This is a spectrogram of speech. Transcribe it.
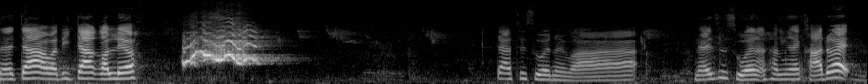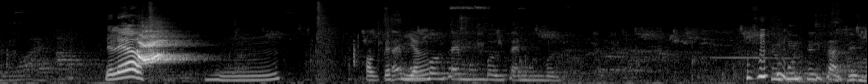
นายจ้าวัสดีจ้าก่อนเร็ว จ้าสวยๆหน่อยวะ ไหนสวยๆน่ะทำไงขาด้วย เดี๋ยวเร็วอืมออกแต่ใส่เสียง มุนเบิ่งใส่มุนเบิ่งใส่มุนเบิ่งมุนยังสั่นสิหม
